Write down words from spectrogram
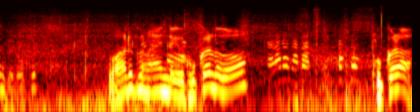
秒6悪くないんだけどこっからだぞこっから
